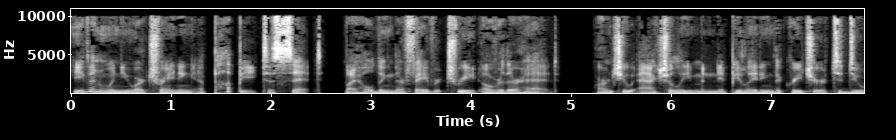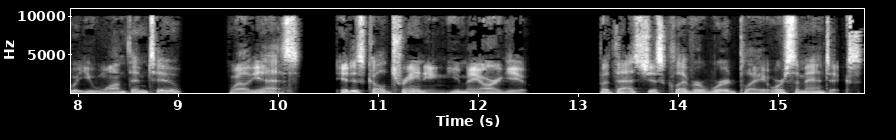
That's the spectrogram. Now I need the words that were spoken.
Even when you are training a puppy to sit by holding their favorite treat over their head, aren't you actually manipulating the creature to do what you want them to? Well, yes. It is called training, you may argue. But that's just clever wordplay or semantics.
